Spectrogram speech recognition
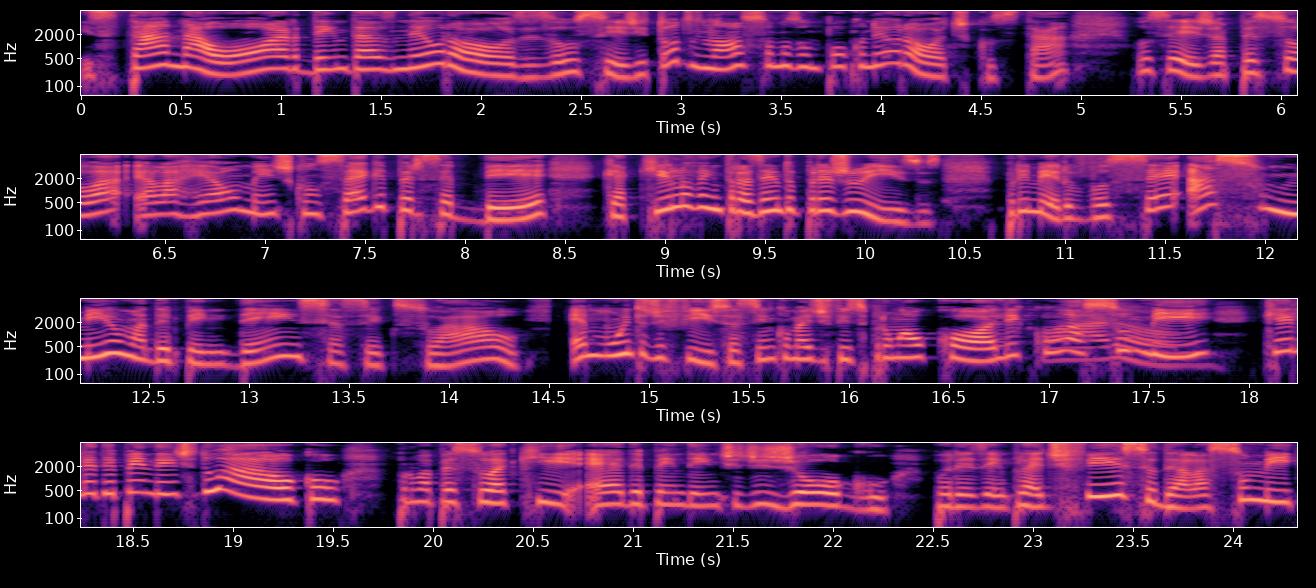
está na ordem das neuroses, ou seja, e todos nós somos um pouco neuróticos, tá? Ou seja, a pessoa, ela realmente consegue perceber que aquilo vem trazendo prejuízos. Primeiro, você assumir uma dependência sexual é muito difícil, assim como é difícil para um alcoólico Claro. assumir que ele é dependente do álcool. Para uma pessoa que é dependente de jogo, por exemplo, é difícil dela assumir.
